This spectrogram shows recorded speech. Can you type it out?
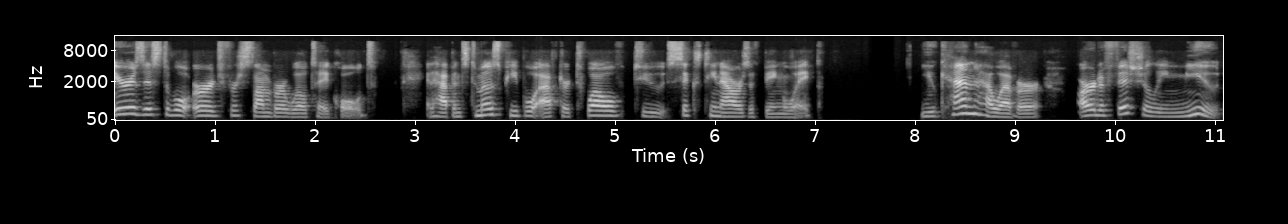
irresistible urge for slumber will take hold. It happens to most people after 12 to 16 hours of being awake. You can, however, artificially mute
